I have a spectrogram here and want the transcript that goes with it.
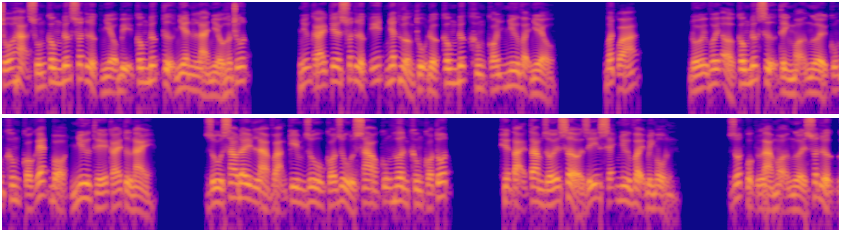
Chỗ hạ xuống công đức xuất lực nhiều bị công đức tự nhiên là nhiều hơn chút. Những cái kia xuất lực ít nhất hưởng thụ được công đức không có như vậy nhiều. Bất quá, đối với ở công đức sự tình mọi người cũng không có ghét bỏ như thế cái từ này. Dù sao đây là vạn kim du, có dù sao cũng hơn không có tốt. Hiện tại tam giới sở dĩ sẽ như vậy bình ổn rốt cuộc là mọi người xuất lực.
